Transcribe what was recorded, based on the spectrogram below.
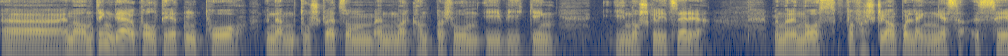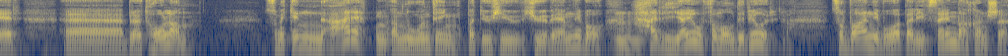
Uh, eh, en annen ting det er jo kvaliteten på Du nevner Torstvedt som en markant person i Viking i norsk eliteserie. Men når jeg nå for første gang på lenge ser uh, Braut Haaland som ikke er i nærheten av noen ting på et U20-VM-nivå, mm. herja jo for Molde i fjor. Ja. Så hva er nivået på Eliteserien da, kanskje?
